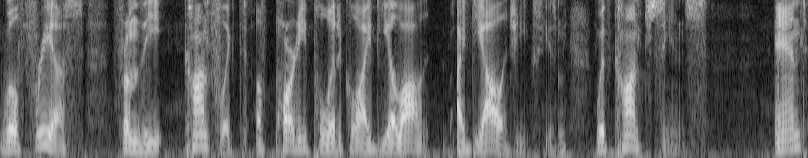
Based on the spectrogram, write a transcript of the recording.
will free us from the conflict of party political ideolo ideology excuse me, with conscience and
